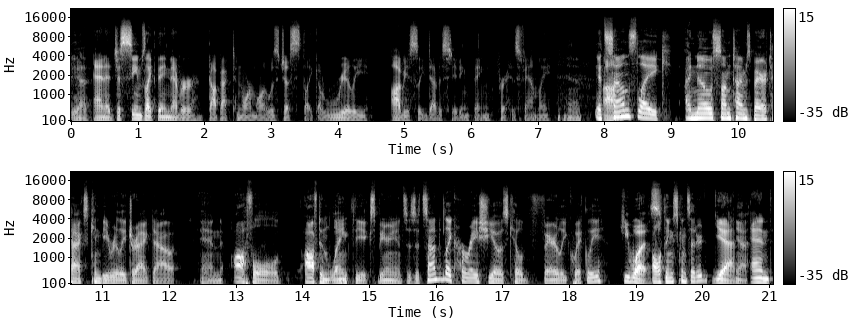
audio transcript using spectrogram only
Yeah. And it just seems like they never got back to normal. It was just like a really obviously devastating thing for his family. It Um, sounds like I know sometimes bear attacks can be really dragged out and awful, often lengthy experiences. It sounded like Horatio was killed fairly quickly, He was. all things considered. yeah. Yeah. And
